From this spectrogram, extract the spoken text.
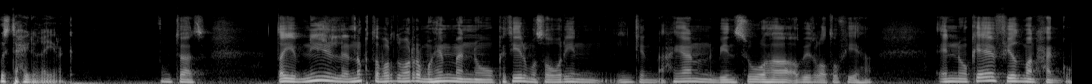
مستحيل يغيرك. ممتاز. طيب نيجي لنقطة برضو مرة مهمة إنه كثير مصورين يمكن أحيانا بينسوها أو بيغلطوا فيها. إنه كيف يضمن حقه؟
